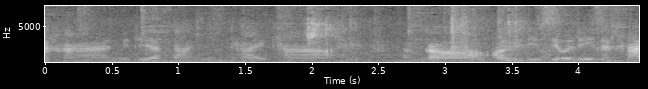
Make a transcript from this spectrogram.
นะคะ นิตยสารหญิงไทยค่ะ แล้วก็ออริจิจิวเวลรี่นะคะ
